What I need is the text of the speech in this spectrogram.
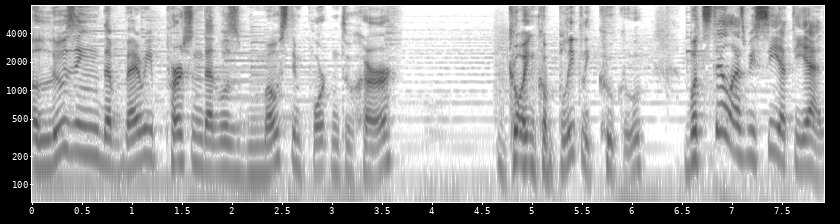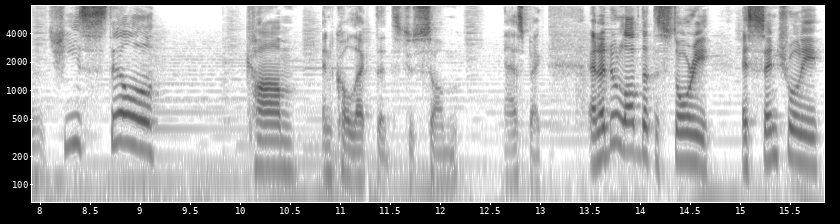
uh, losing the very person that was most important to her going completely cuckoo but still as we see at the end she's still calm and collected to some aspect. And I do love that the story essentially,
